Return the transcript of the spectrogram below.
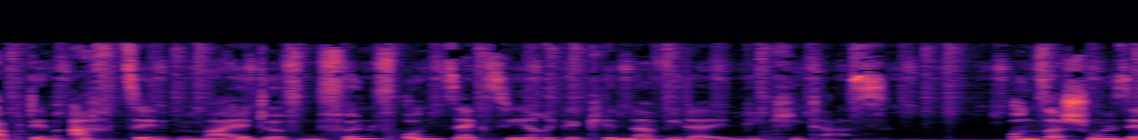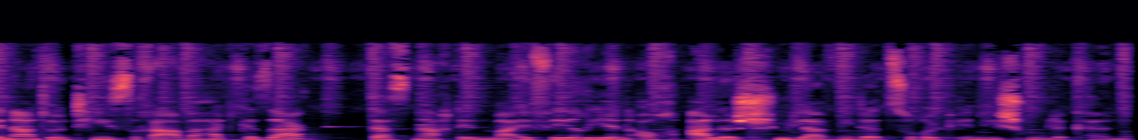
Ab dem 18. Mai dürfen 5- und 6-jährige Kinder wieder in die Kitas. Unser Schulsenator Thies Rabe hat gesagt, dass nach den Maiferien auch alle Schüler wieder zurück in die Schule können.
